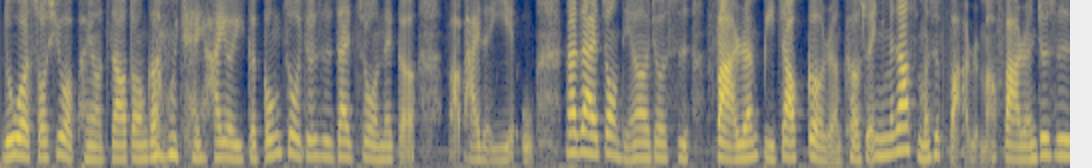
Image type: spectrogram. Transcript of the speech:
如果熟悉我朋友知道，东哥 目前还有一个工作，就是在做那个法拍的业务。那在重点二就是法人比较个人课税。你们知道什么是法人吗？法人就是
